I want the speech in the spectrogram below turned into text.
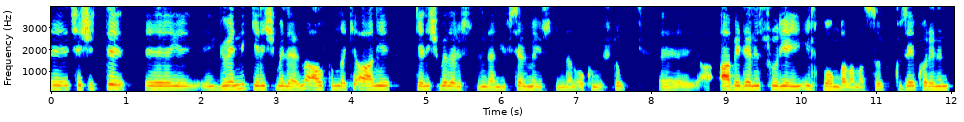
e, çeşitli e, güvenlik gelişmelerini altındaki ani gelişmeler üstünden, yükselme üstünden okumuştum. E, ABD'nin Suriye'yi ilk bombalaması, Kuzey Kore'nin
